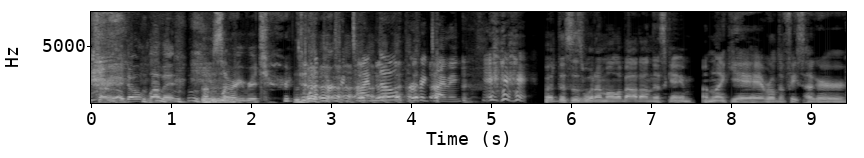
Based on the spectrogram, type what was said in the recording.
Sorry, I don't love it. I'm sorry, Richard. what a perfect time, though. Perfect timing. but this is what I'm all about on this game. I'm like, yeah, roll the face hugger.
